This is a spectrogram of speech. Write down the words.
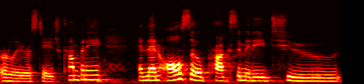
earlier stage company, and then also proximity to,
